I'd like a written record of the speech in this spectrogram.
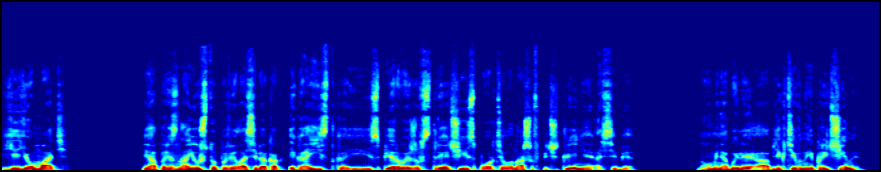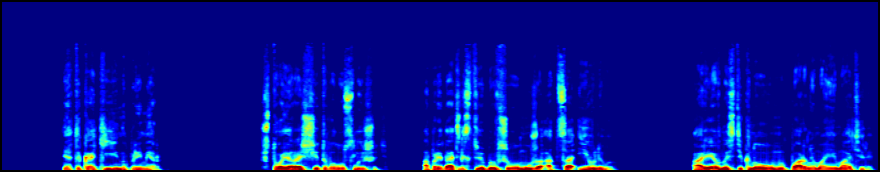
Ее мать. Я признаю, что повела себя как эгоистка и с первой же встречи испортила наше впечатление о себе – но у меня были объективные причины. Это какие, например? Что я рассчитывал услышать? О предательстве бывшего мужа отца Ивлевых? О ревности к новому парню моей матери?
